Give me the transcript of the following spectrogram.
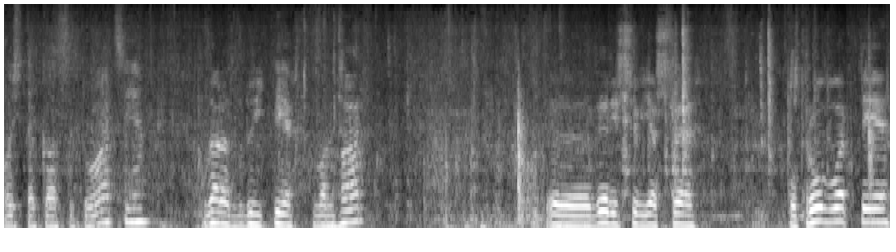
Ось така ситуація. Зараз буду йти в ангар. Е, вирішив я ще попробувати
